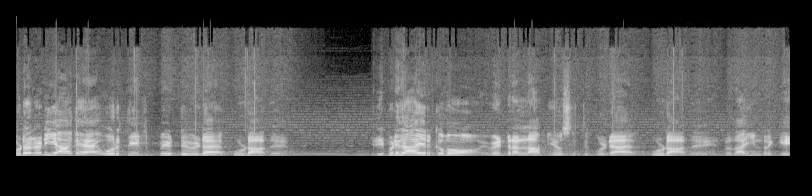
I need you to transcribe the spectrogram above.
உடனடியாக ஒரு தீர்ப்பிட்டு விட கூடாது. இது இப்படிதான் இருக்குமோ என்றெல்லாம் யோசித்து கூட கூடாது என்பதுதான் இன்றைக்கு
